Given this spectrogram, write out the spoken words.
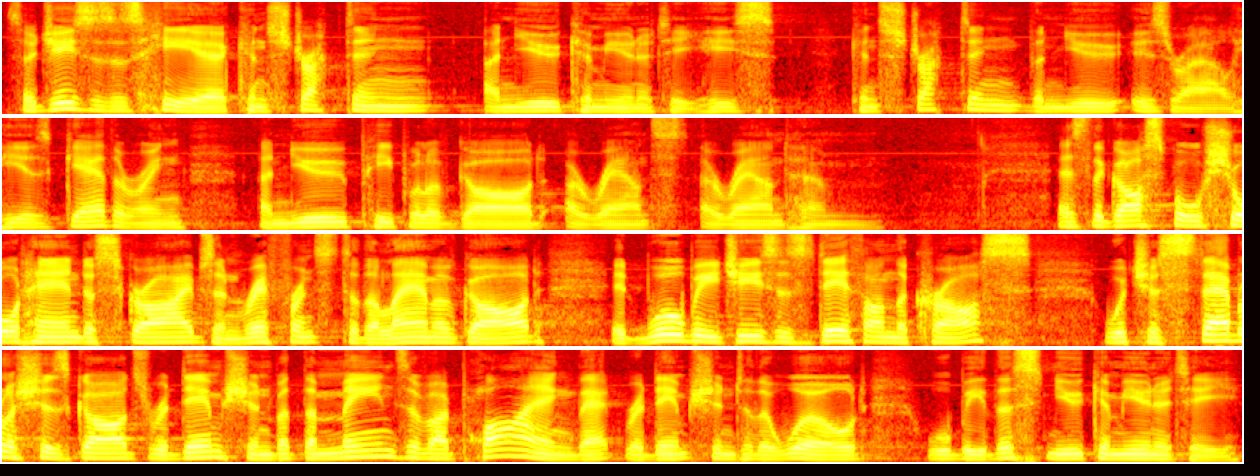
So Jesus is here constructing a new community. He's constructing the new Israel. He is gathering a new people of God around, around him. As the gospel shorthand describes in reference to the Lamb of God, it will be Jesus' death on the cross which establishes God's redemption, but the means of applying that redemption to the world will be this new community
